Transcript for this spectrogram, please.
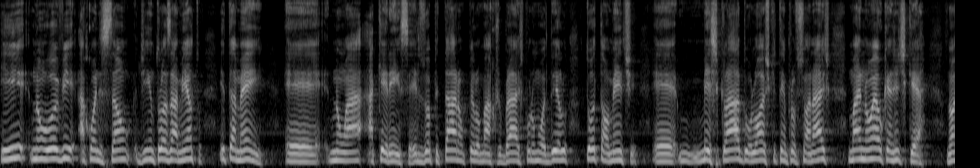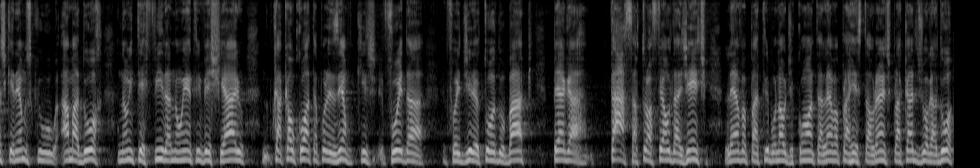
e não houve a condição de entrosamento e também é, não há a querência. Eles optaram pelo Marcos Braz por um modelo totalmente é, mesclado, lógico que tem profissionais, mas não é o que a gente quer. Nós queremos que o amador não interfira, não entre em vestiário. Cacau Cota, por exemplo, que foi, da, foi diretor do BAP, pega taça, troféu da gente, leva para tribunal de conta, leva para restaurante, para casa de jogador.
